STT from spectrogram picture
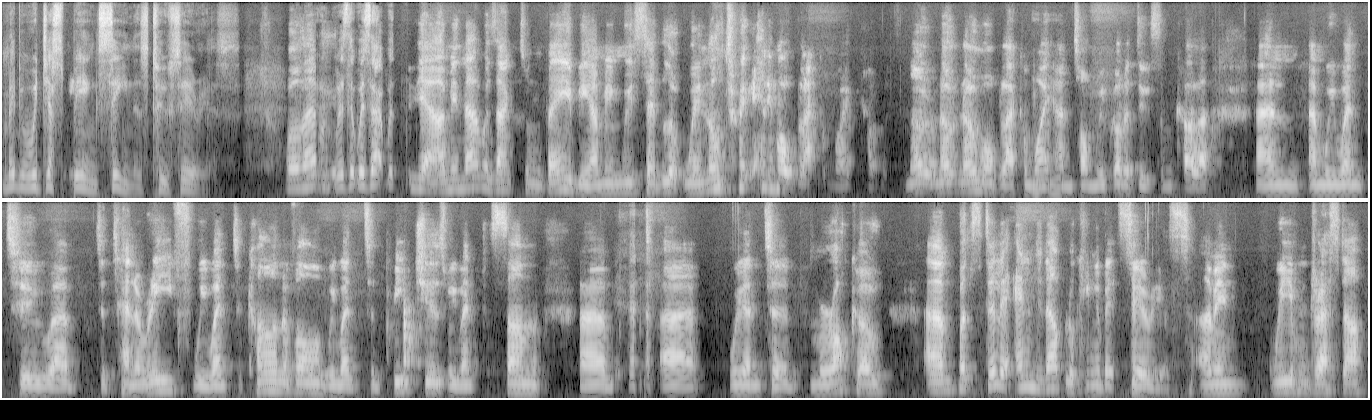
maybe we're just being seen as too serious. Well, that was that was that. Yeah, I mean that was Achtung Baby. I mean, we said, look, we're not doing any more black and white colours. No, no, no more black and white, Anton. We've got to do some colour. And and we went to uh, to Tenerife. We went to Carnival. We went to beaches. We went to sun. Um, uh, we went to Morocco. Um, but still, it ended up looking a bit serious. I mean, we even dressed up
